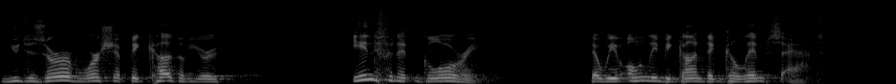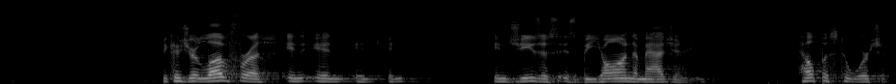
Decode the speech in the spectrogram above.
You deserve worship because of your infinite glory that we've only begun to glimpse at. Because your love for us in, in, in, in, in Jesus is beyond imagining. Help us to worship.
